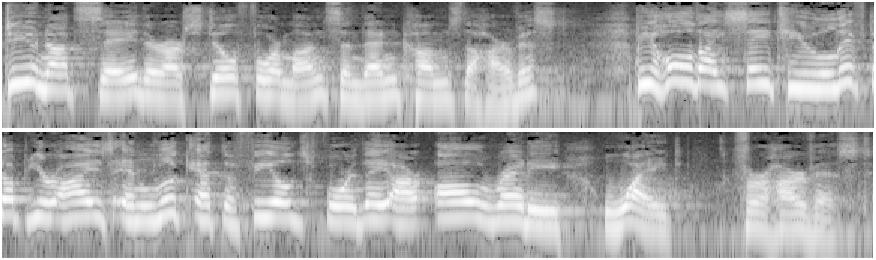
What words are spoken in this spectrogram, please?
Do you not say there are still four months, and then comes the harvest? Behold, I say to you, lift up your eyes and look at the fields, for they are already white for harvest.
